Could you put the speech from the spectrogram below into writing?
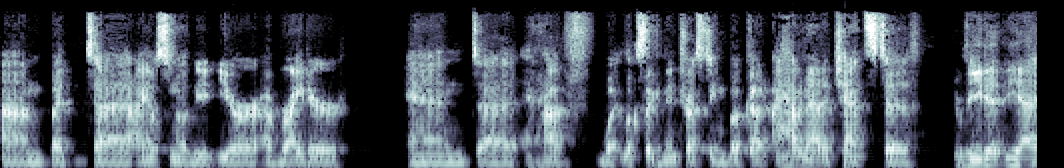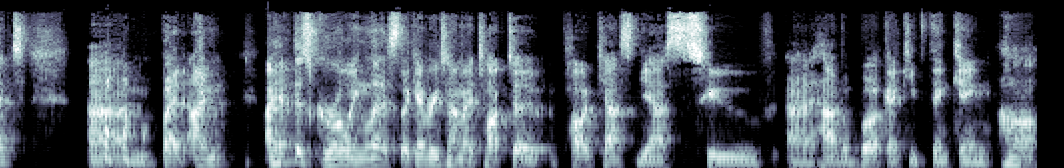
um, but uh, I also know that you're a writer and uh, and have what looks like an interesting book out. I haven't had a chance to read it yet, um, but I'm I have this growing list. Like every time I talk to podcast guests who uh, have a book, I keep thinking, oh,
